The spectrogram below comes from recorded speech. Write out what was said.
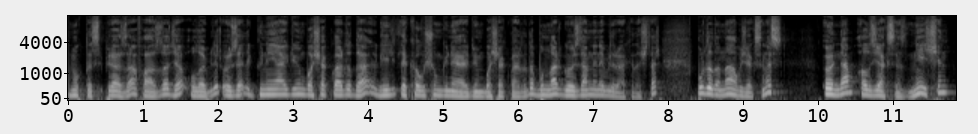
noktası biraz daha fazlaca olabilir. Özellikle güney ay düğüm başaklarda da Lilith'le kavuşum güney ay düğüm başaklarda da bunlar gözlemlenebilir arkadaşlar. Burada da ne yapacaksınız? Önlem alacaksınız. Ne için?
